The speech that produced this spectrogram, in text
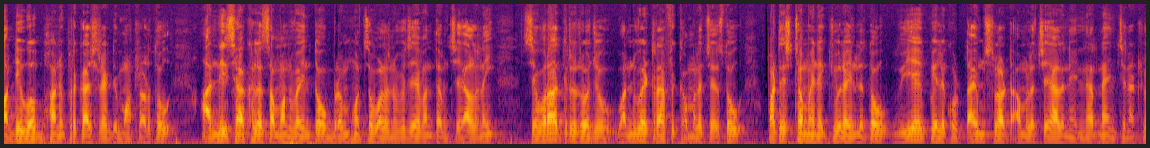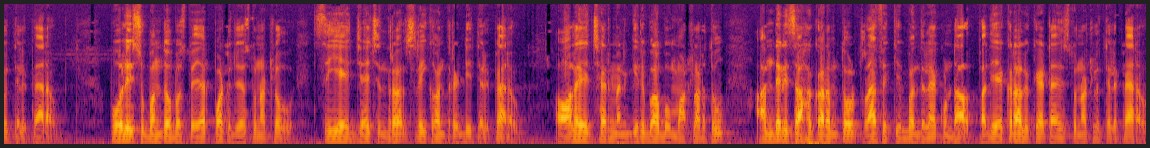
ఆర్డీఓ భానుప్రకాష్ రెడ్డి మాట్లాడుతూ అన్ని శాఖల సమన్వయంతో బ్రహ్మోత్సవాలను విజయవంతం చేయాలని శివరాత్రి రోజు వన్ వే ట్రాఫిక్ అమలు చేస్తూ పటిష్టమైన క్యూలైన్లతో వీఐపీలకు టైం స్లాట్ అమలు చేయాలని నిర్ణయించినట్లు తెలిపారు. పోలీసు బందోబస్తు ఏర్పాటు చేస్తున్నట్లు సీఏ జయచంద్ర శ్రీకాంత్ రెడ్డి తెలిపారు. ఆలయ చైర్మన్ గిరిబాబు మాట్లాడుతూ అందరి సహకారంతో ట్రాఫిక్ ఇబ్బంది లేకుండా పది ఎకరాలు కేటాయిస్తున్నట్లు తెలిపారు.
